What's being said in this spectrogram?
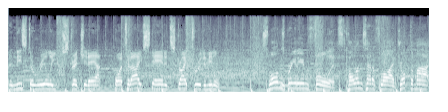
and this to really stretch it out by today's standards, straight through the middle. Swans bring it in forwards. Collins had a fly, dropped the mark,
